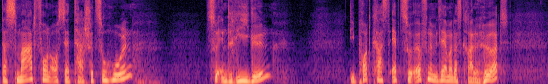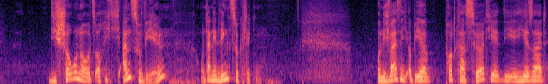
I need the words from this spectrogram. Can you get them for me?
das Smartphone aus der Tasche zu holen, zu entriegeln, die Podcast-App zu öffnen, mit der man das gerade hört, die Show Notes auch richtig anzuwählen und dann den Link zu klicken. Und ich weiß nicht, ob ihr Podcasts hört, hier, die ihr hier seid.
